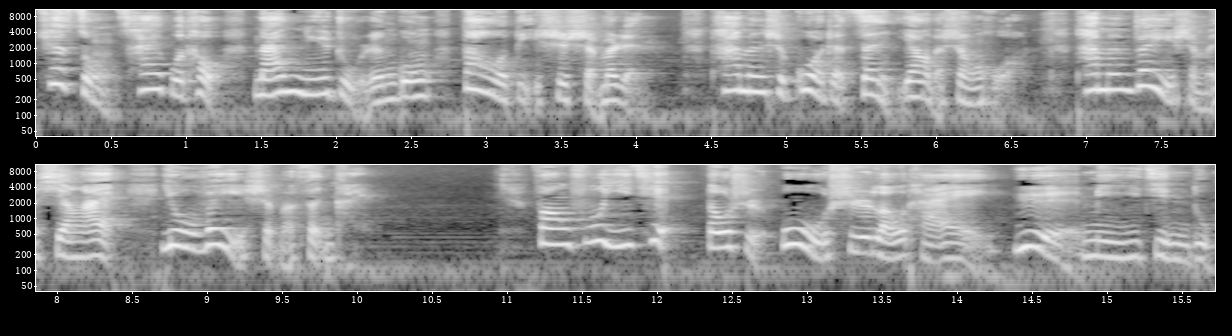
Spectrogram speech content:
却总猜不透男女主人公到底是什么人，他们是过着怎样的生活，他们为什么相爱，又为什么分开？仿佛一切都是雾失楼台，月迷津渡。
